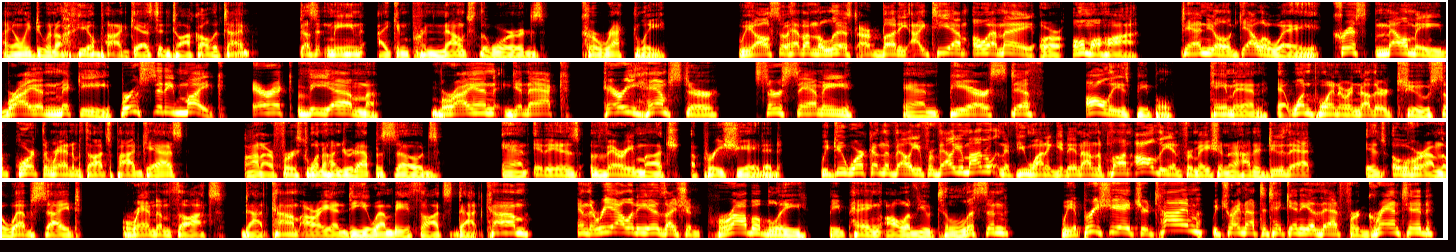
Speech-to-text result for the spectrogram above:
I only do an audio podcast and talk all the time. Doesn't mean I can pronounce the words correctly. We also have on the list our buddy ITM OMA or Omaha Daniel Galloway, Chris Melmy, Brian Mickey, Bruce City Mike, Eric VM, Brian Ganak, Harry Hamster, Sir Sammy, and Pierre Stith. All these people came in at one point or another to support the Randumb Thoughts podcast on our first 100 episodes, and it is very much appreciated. We do work on the value for value model. And if you want to get in on the fun, all the information on how to do that is over on the website, randumbthoughts.com, R A N D U M B thoughts.com. And the reality is, I should probably be paying all of you to listen. We appreciate your time. We try not to take any of that for granted.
